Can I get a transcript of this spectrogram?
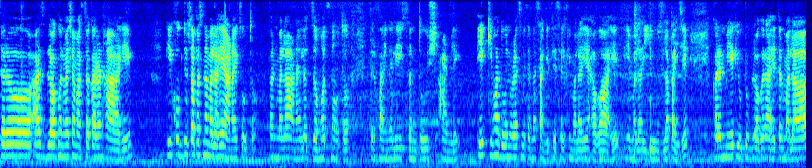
तर आज ब्लॉग बनवायच्या मागचं कारण हा आहे की खूप दिवसापासून मला हे आणायचं होतं पण मला आणायला जमत नव्हतं. तर फायनली संतोष आणले. एक किंवा दोन वेळाच मी त्यांना सांगितले असेल की मला हे हवं आहे हे मला यूजला पाहिजे. कारण मी एक यूट्यूब ब्लॉगर आहे तर मला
